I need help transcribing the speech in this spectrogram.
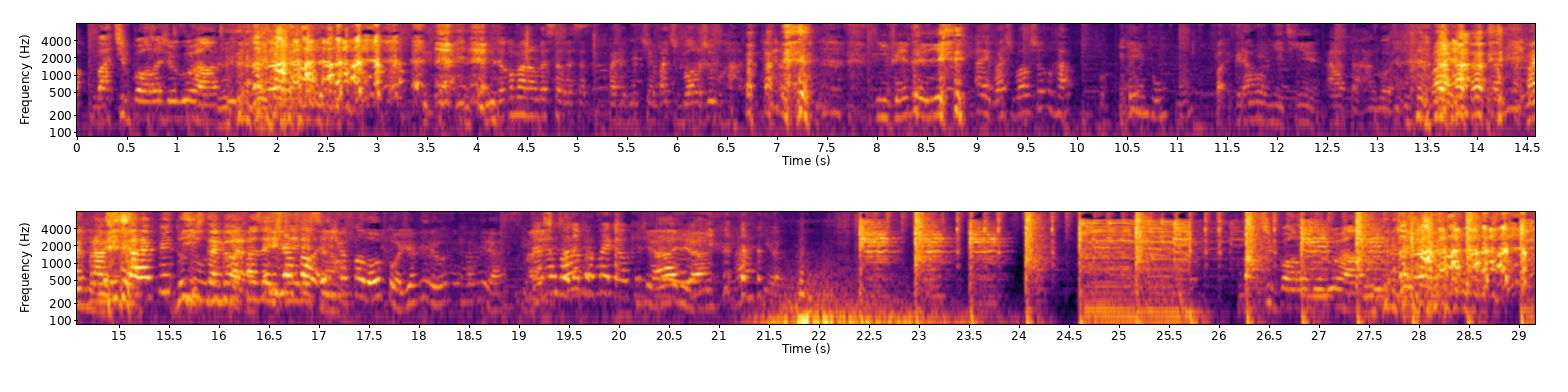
papo. Bate-bola, jogo rápido. então como é o nome dessa, dessa perguntinha? Bate-bola, jogo rápido. Inventa aí. Aí, bate-bola, jogo rápido. Pô. Não? Grava uma vinhetinha. Ah, tá, agora. Vai. Vai pra mim tá repetista Dudu, agora. vai fazer Ele isso já, falou, ele já falou, pô, já virou, ele vai virar. Vai. Acho que já dá pra pegar o que ele Já, já. Ah, aqui, ó. Bate-bola, jogo rápido.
